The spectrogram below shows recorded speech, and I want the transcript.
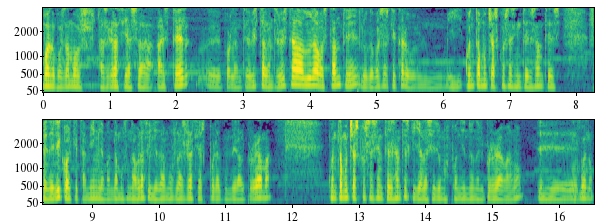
Bueno, pues damos las gracias a, a Esther eh, por la entrevista. La entrevista dura bastante, ¿eh? lo que pasa es que, claro, y cuenta muchas cosas interesantes Federico, al que también le mandamos un abrazo y le damos las gracias por atender al programa. Cuenta muchas cosas interesantes que ya las iremos poniendo en el programa, ¿no? Eh, bueno,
